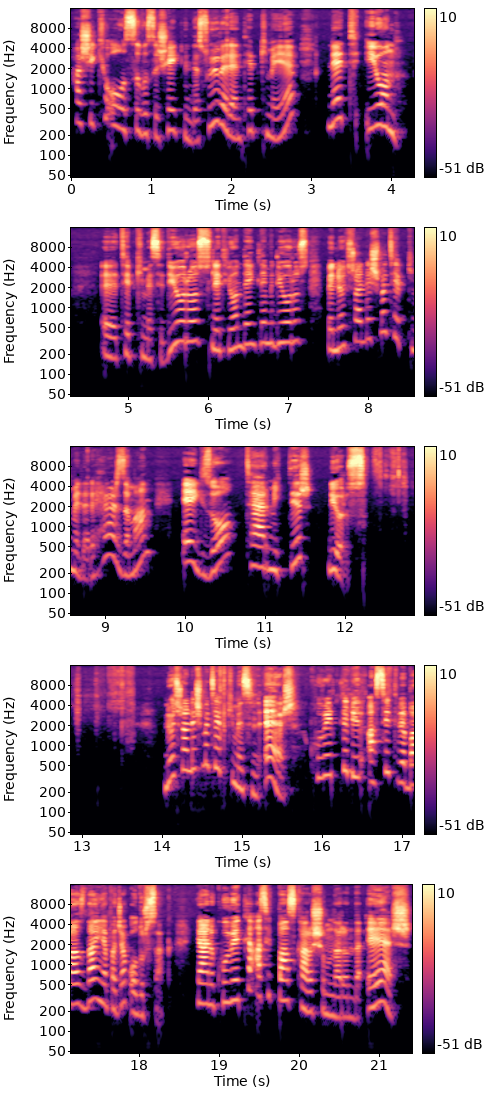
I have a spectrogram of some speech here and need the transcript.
H2O sıvısı şeklinde suyu veren tepkimeye net iyon e, tepkimesi diyoruz. Net iyon denklemi diyoruz. Ve nötralleşme tepkimeleri her zaman egzotermiktir diyoruz. Nötralleşme tepkimesini eğer kuvvetli bir asit ve bazdan yapacak olursak yani kuvvetli asit baz karışımlarında eğer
